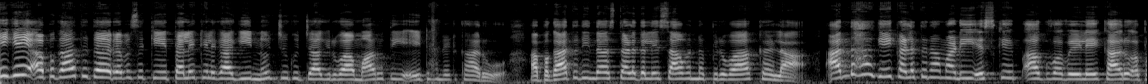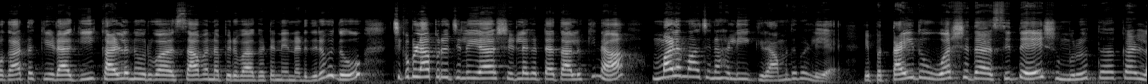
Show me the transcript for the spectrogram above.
ಹೀಗೆ ಅಪಘಾತದ ರಭಸಕ್ಕೆ ತಲೆ ಕೆಳಗಾಗಿ ನುಜ್ಜುಗುಜ್ಜಾಗಿರುವ ಮಾರುತಿ ಏಟ್ ಹಂಡ್ರೆಡ್ ಕಾರು ಅಪಘಾತದಿಂದ ಸ್ಥಳದಲ್ಲಿ ಸಾವನ್ನಪ್ಪಿರುವ ಕಳ್ಳ. ಅಂದಹಾಗೆ ಕಳ್ಳತನ ಮಾಡಿ ಎಸ್ಕೇಪ್ ಆಗುವ ವೇಳೆ ಕಾರು ಅಪಘಾತಕ್ಕೀಡಾಗಿ ಕಳ್ಳನೋರ್ವ ಸಾವನ್ನಪ್ಪಿರುವ ಘಟನೆ ನಡೆದಿರುವುದು ಚಿಕ್ಕಬಳ್ಳಾಪುರ ಜಿಲ್ಲೆಯ ಶಿಡ್ಲಘಟ್ಟ ತಾಲೂಕಿನ ಮಳಮಾಚನಹಳ್ಳಿ ಗ್ರಾಮದ ಬಳಿಯೇ ಇಪ್ಪತ್ತೈದು ವರ್ಷದ ಸಿದ್ದೇಶ್ ಮೃತ ಕಳ್ಳ.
